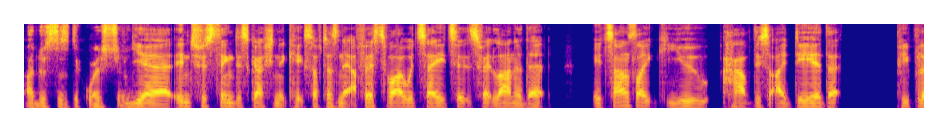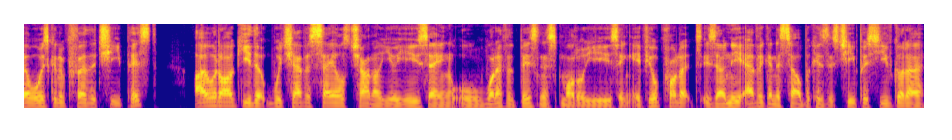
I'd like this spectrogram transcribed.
addresses the question. Yeah, interesting discussion it kicks off, doesn't it? First of all, I would say to Svetlana that it sounds like you have this idea that people are always going to prefer the cheapest. I would argue that whichever sales channel you're using or whatever business model you're using, if your product is only ever going to sell because it's cheapest, you've got a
